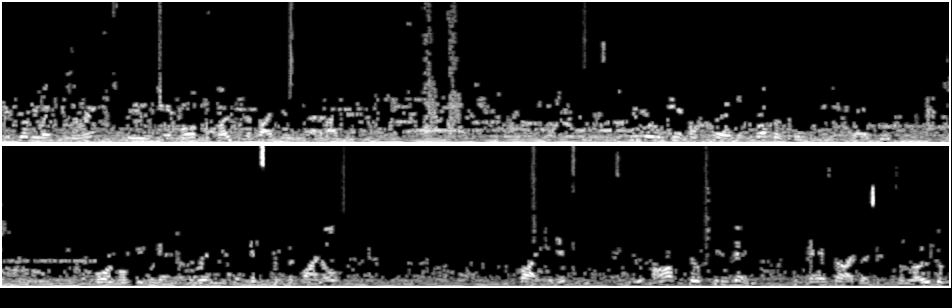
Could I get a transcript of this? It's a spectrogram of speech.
here's all the way from the ring to hear more both of the fighters, I'd imagine. We will hear from third, probably, more and more people getting into the ring. This is the final fight. It is. You are still tuned in to KSI versus the Logan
